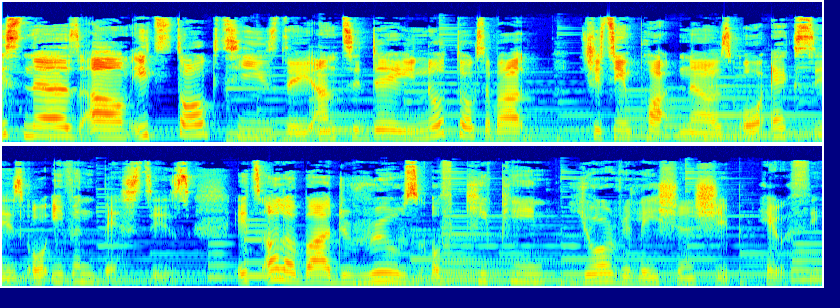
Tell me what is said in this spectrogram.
listeners, um, it's Talk Tuesday, and today no talks about cheating partners or exes or even besties. It's all about the rules of keeping your relationship healthy.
